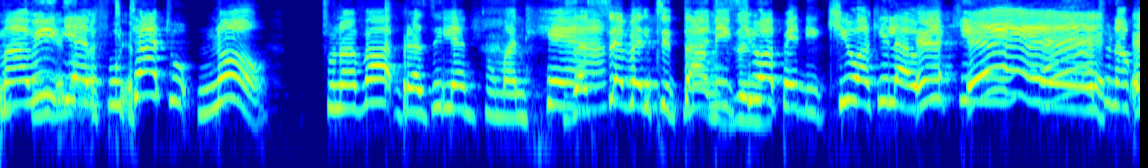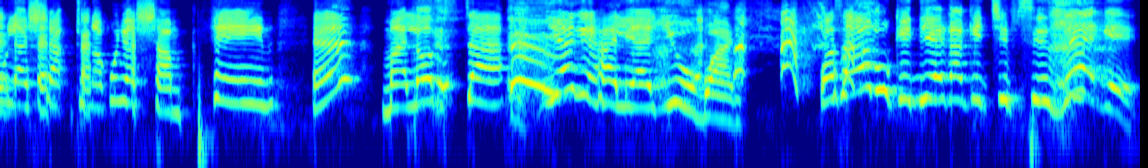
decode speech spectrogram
Mawigi elfu tatu. No. Tunavaa brazilian human hair. 70000 pedikiwa kila Eh, wiki. eh, eh, tunakula sha, tunakunywa champagne. Eh? malobster yake hali ya juu bwana. Kwa sababu ukijieka kichipsi zege.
